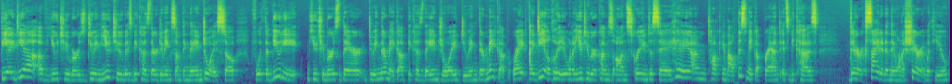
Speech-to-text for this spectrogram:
the idea of YouTubers doing YouTube is because they're doing something they enjoy. So with the beauty YouTubers, they're doing their makeup because they enjoy doing their makeup, right? Ideally, when a YouTuber comes on screen to say, hey, I'm talking about this makeup brand, it's because they're excited and they want to share it with you.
